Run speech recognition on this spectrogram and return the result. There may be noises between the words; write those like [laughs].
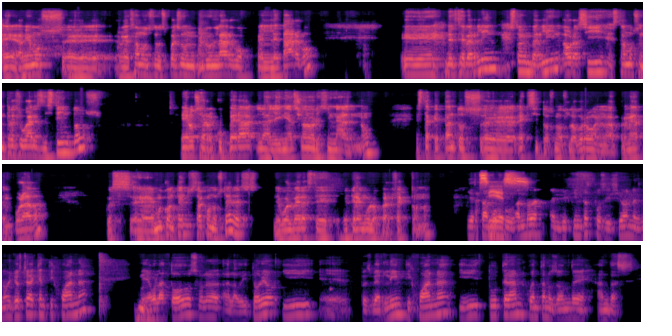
Eh, habíamos, eh, regresamos después de un, largo el letargo. Desde Berlín, estoy en Berlín, ahora sí estamos en tres lugares distintos, pero se recupera la alineación original, ¿no? Esta que tantos éxitos nos logró en la primera temporada. Pues muy contento de estar con ustedes, de volver a este triángulo perfecto, ¿no? Y estamos jugando en, distintas posiciones, ¿no? Yo estoy aquí en Tijuana. Eh, hola a todos, hola al auditorio. Y eh, pues Berlín, Tijuana y Tuterán, cuéntanos dónde andas.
